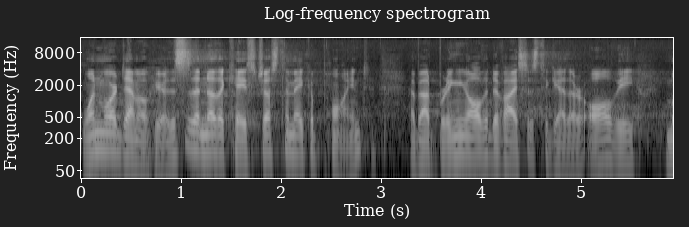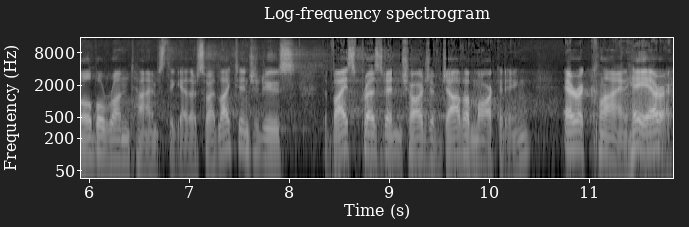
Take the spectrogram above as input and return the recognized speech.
one more demo here. This is another case just to make a point about bringing all the devices together, all the mobile runtimes together. So I'd like to introduce the Vice President in charge of Java marketing, Eric Klein. Hey, Eric.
